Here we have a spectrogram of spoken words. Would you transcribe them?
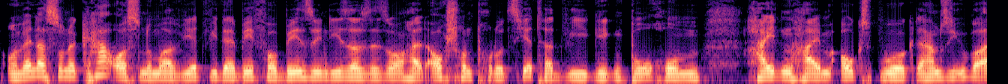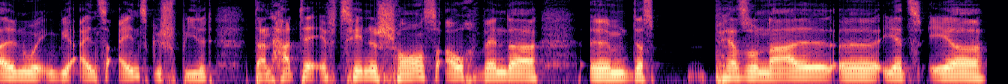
Und wenn das so eine Chaosnummer wird, wie der BVB sie in dieser Saison halt auch schon produziert hat, wie gegen Bochum, Heidenheim, Augsburg, da haben sie überall nur irgendwie 1-1 gespielt, dann hat der FC eine Chance, auch wenn da ähm, das Personal äh, jetzt eher,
